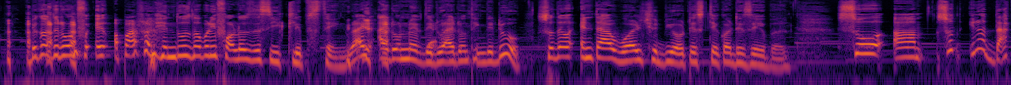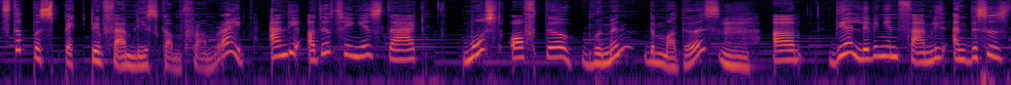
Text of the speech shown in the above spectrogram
because they don't eh, apart from hindus nobody follows this eclipse thing right? I don't know if they do i don't think they do. So the entire world should be autistic or disabled. So um, so you know that's the perspective families come from right? And the other thing is that most of the women the mothers um, they are living in families and this is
